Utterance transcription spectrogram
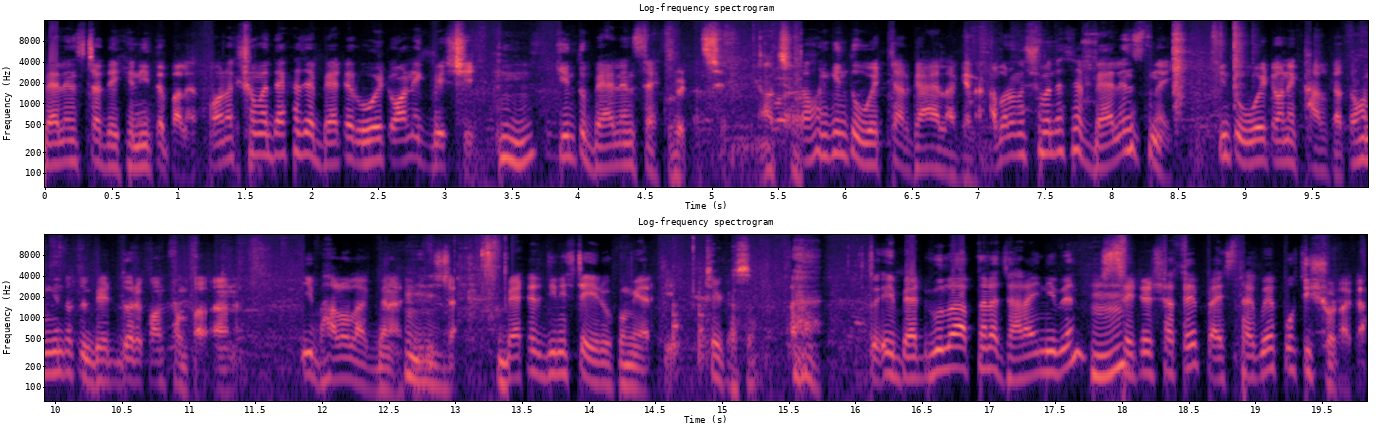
ব্যালেন্সটা দেখে নিতে পারেন। অনেক সময় দেখা যায় ব্যাটের ওয়েট অনেক বেশি কিন্তু ব্যালেন্স অ্যাকুরেট আছে। আচ্ছা। তখন কিন্তু ওয়েটটা আর গায়ে লাগে না। আবার অনেক সময় দেখা যায় ব্যালেন্স নেই কিন্তু ওয়েট অনেক হালকা। তখন কিন্তু আপনি বেড ধরে কনফার্ম পাবেন না ই ভালো লাগবে না আর কি জিনিসটা। ব্যাটের জিনিসটা এরকমই আর কি। ঠিক আছে। তো এই ব্যাটগুলো আপনারা যারাই নেবেন সেটের সাথে প্রাইস থাকবে পঁচিশশো টাকা।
